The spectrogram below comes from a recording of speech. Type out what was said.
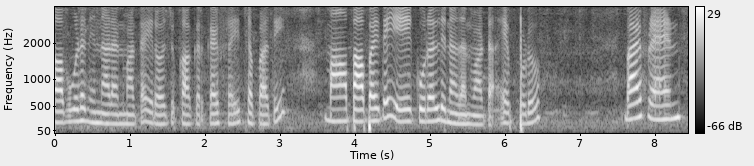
బాబు కూడా తిన్నాడనమాట ఈరోజు కాకరకాయ ఫ్రై చపాతీ. మా పాప అయితే ఏ కూరలు తినదనమాట ఎప్పుడు. బాయ్ ఫ్రెండ్స్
